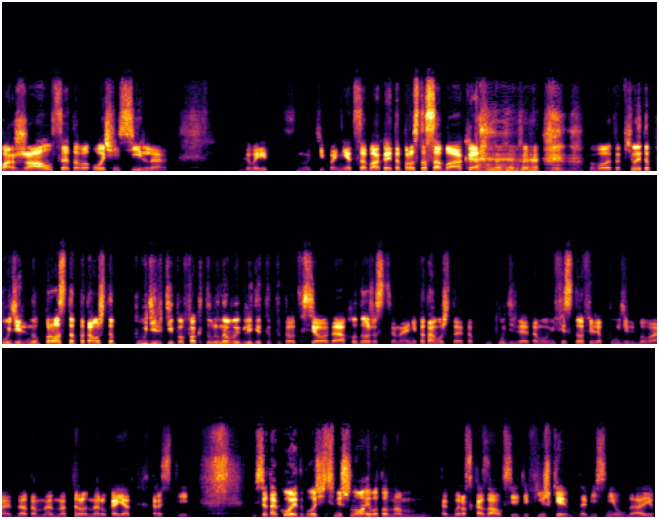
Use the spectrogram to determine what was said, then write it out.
поржал с этого очень сильно. Говорит, ну, типа, нет, собака — это просто собака. Вот. А почему это пудель? Ну, просто потому что пудель, типа, фактурно выглядит это вот все, да, художественно, а не потому что это у пуделя, там, у Мефистофеля пудель бывает, да, там, на, на, на рукоятках тростей. И все такое. Это было очень смешно, и вот он нам как бы рассказал все эти фишки, объяснил, да, и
